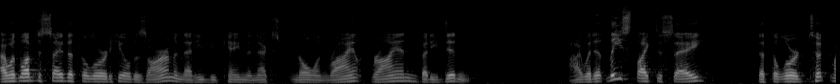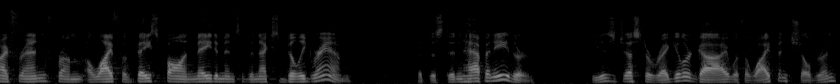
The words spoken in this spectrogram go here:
I would love to say that the Lord healed his arm and that he became the next Nolan Ryan, but he didn't. I would at least like to say that the Lord took my friend from a life of baseball and made him into the next Billy Graham. But this didn't happen either. He is just a regular guy with a wife and children.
